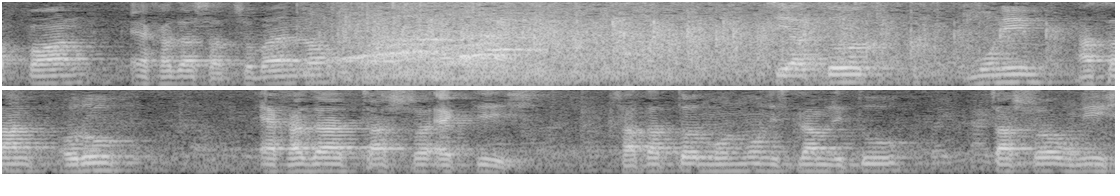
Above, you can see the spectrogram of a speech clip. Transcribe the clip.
আফফান এক হাজার সাতশো বায়ান্ন, ছিয়াত্তর মুনিম হাসান ওরুফ এক হাজার চারশো একত্রিশ, সাতাত্তর মুনমুন ইসলাম ঋতু, চারশো উনিশ,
